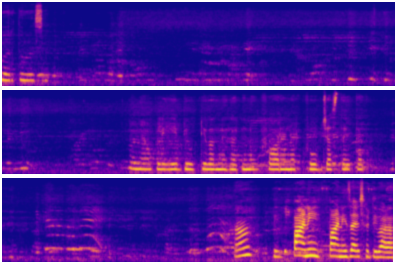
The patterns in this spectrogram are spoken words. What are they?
वर्तुळ असं. आणि आपली ही ब्युटी बघण्यासाठी ना फॉरेनर खूप जास्त येतात. हा? पाणी पाणी जायसाठी बाळा.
